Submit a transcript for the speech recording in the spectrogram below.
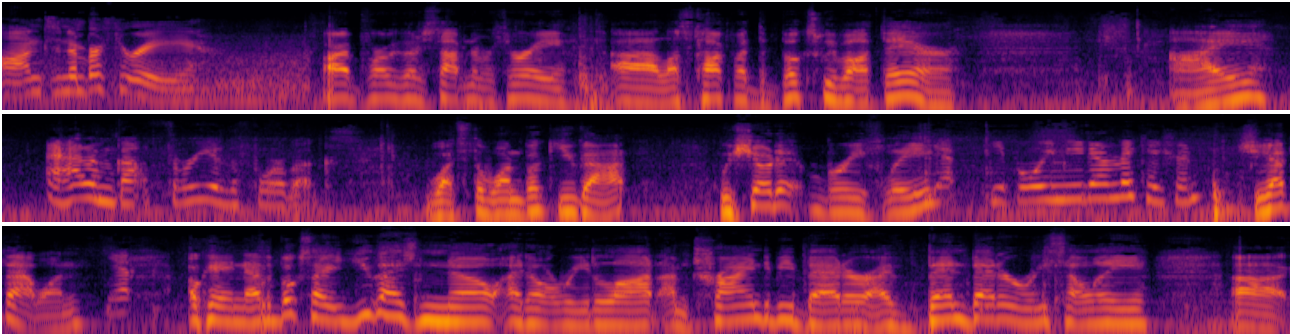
On to number three. All right, before we go to stop number three, uh, let's talk about the books we bought there. I. Adam got three of the four books. What's the one book you got? We showed it briefly. Yep, people we meet on vacation. She got that one. Yep. Okay, now the books I, you guys know I don't read a lot. I'm trying to be better. I've been better recently. Uh,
